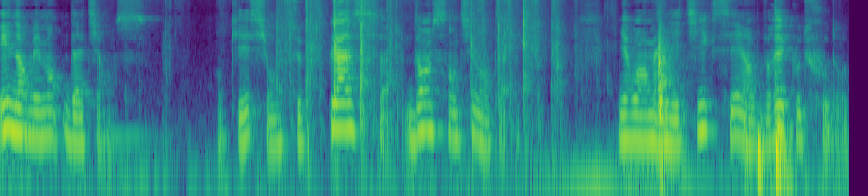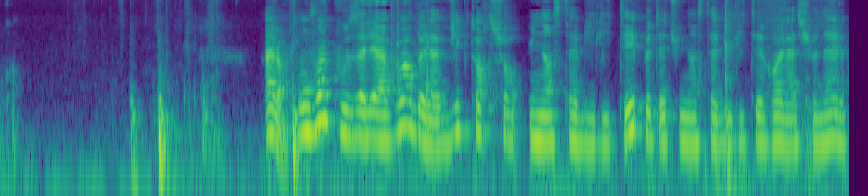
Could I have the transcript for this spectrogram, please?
énormément d'attirance. Ok, si on se place dans le sentimental. Miroir magnétique, c'est un vrai coup de foudre, quoi. Alors, on voit que vous allez avoir de la victoire sur une instabilité, peut-être une instabilité relationnelle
